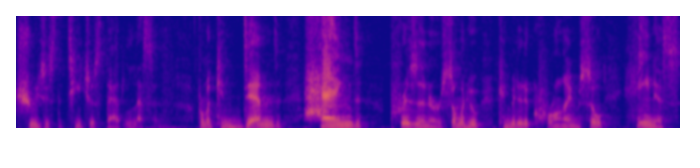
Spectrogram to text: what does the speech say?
chooses to teach us that lesson. From a condemned, hanged prisoner, someone who committed a crime so heinous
